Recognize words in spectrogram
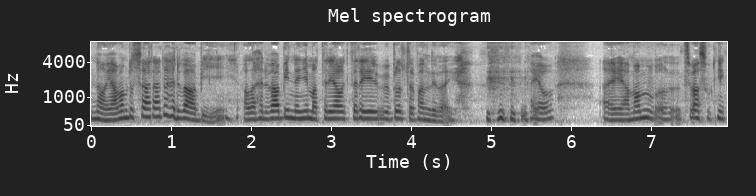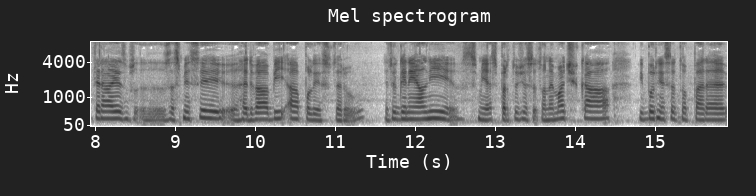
No, já mám docela ráda hedvábí, ale hedvábí není materiál, který by byl trvanlivý. jo? Já mám eh, třeba sukni, která je ze směsi hedvábí a polyesteru. Je to geniální směs, protože se to nemačká, výborně se to pere,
